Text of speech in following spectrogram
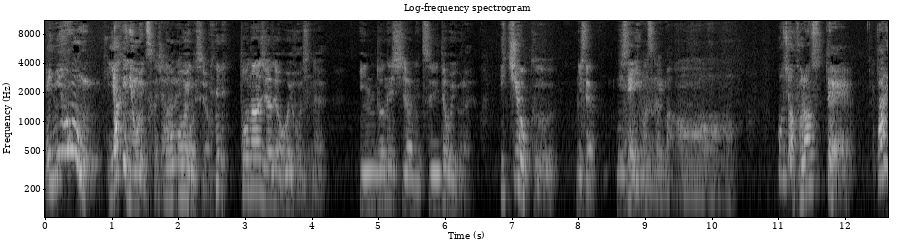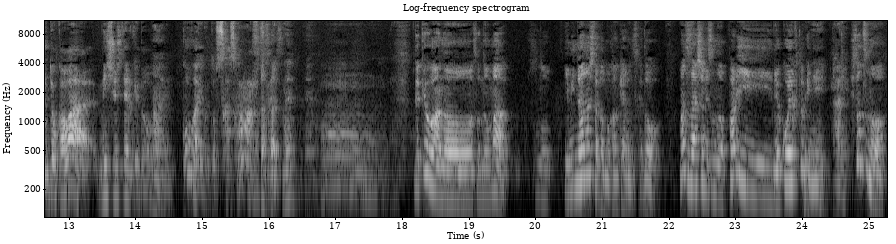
え日本やけに多いんですか？じゃあ。お多いんですよ。東南アジアでは多い方ですね。インドネシアに次いで多いぐらい。1億。2000 2000いますか、うん。今。あー。あじゃあフランスってパリとかは密集してるけど、はい。郊外行くとスカスカなんですね。スカスカですね、で今日はあのそのまあその移民の話とかも関係あるんですけどまず最初にそのパリ旅行行く時にんはい。一つの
